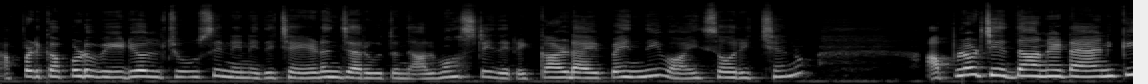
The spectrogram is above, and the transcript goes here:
అప్పటికప్పుడు వీడియోలు చూసి నేను ఇది చేయడం జరుగుతుంది. ఆల్మోస్ట్ ఇది రికార్డ్ అయిపోయింది. వాయిస్ ఓవర్ ఇచ్చాను. అప్లోడ్ చేద్దాం అనే టయానికి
